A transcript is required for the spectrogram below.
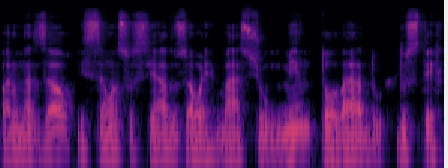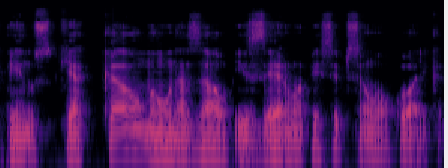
para o nasal e são associados ao herbáceo mentolado dos terpenos, que acalmam o nasal e zeram a percepção alcoólica.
